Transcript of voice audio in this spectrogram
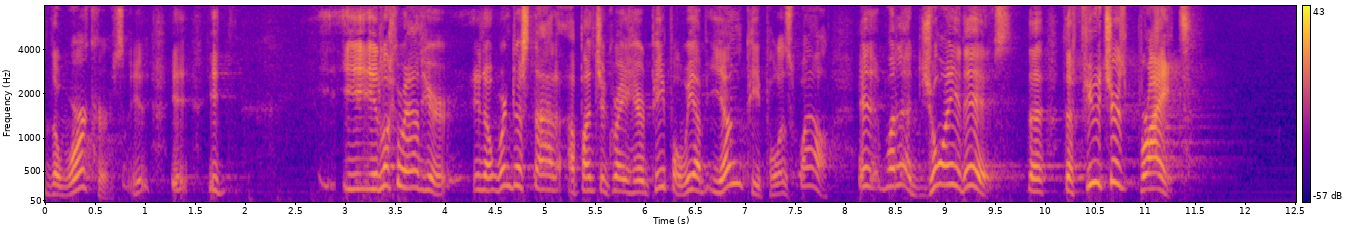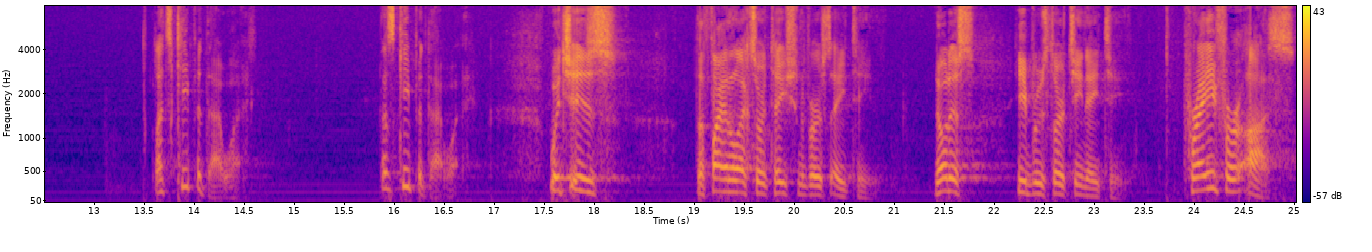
the workers. You, you, you, you look around here, you know, we're just not a bunch of gray haired people. We have young people as well. It, what a joy it is. The, the future's bright. Let's keep it that way. Let's keep it that way. Which is the final exhortation, verse 18. Notice Hebrews 13 18. Pray for us.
